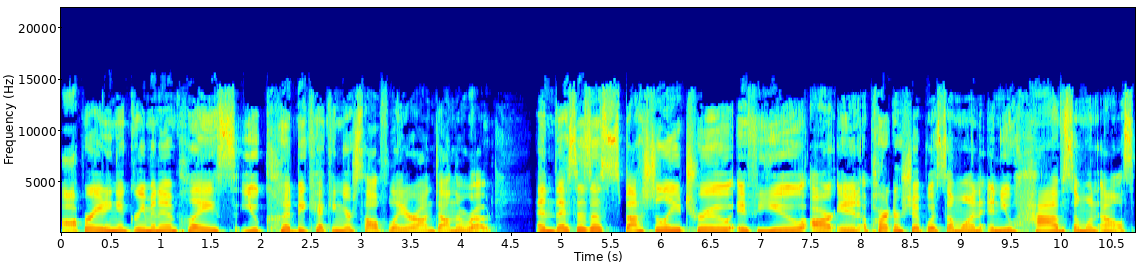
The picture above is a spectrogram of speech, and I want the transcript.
operating agreement in place, you could be kicking yourself later on down the road. And this is especially true if you are in a partnership with someone and you have someone else.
